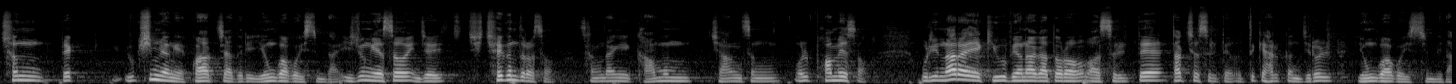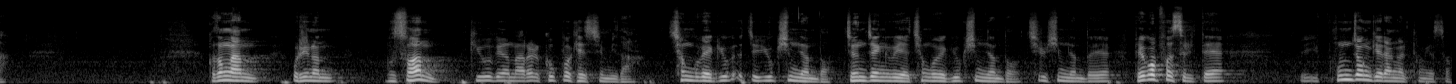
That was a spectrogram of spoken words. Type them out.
1,160명의 과학자들이 연구하고 있습니다. 이 중에서 이제 최근 들어서 상당히 가뭄 저항성을 포함해서 우리나라의 기후 변화가 돌아왔을 때 닥쳤을 때 어떻게 할 건지를 연구하고 있습니다. 그동안 우리는 무수한 기후 변화를 극복했습니다. 1960년도 전쟁 후에 1960년도 70년도에 배고팠을 때 품종 개량을 통해서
